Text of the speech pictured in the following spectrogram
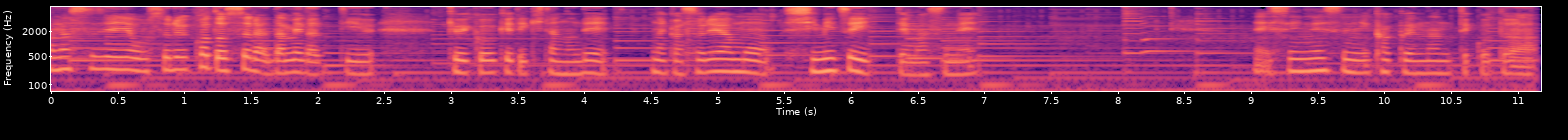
話をすることすらダメだっていう教育を受けてきたのでなんかそれはもう染みついてますね。SNS に書くなんてことは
